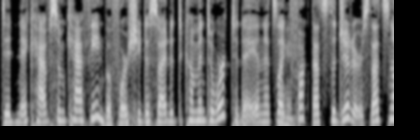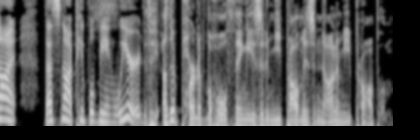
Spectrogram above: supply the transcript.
did Nick have some caffeine before she decided to come into work today? And it's like, Right. fuck, that's the jitters. That's not that's not people being weird. The other part of the whole thing is it a me problem? Is it not a me problem?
